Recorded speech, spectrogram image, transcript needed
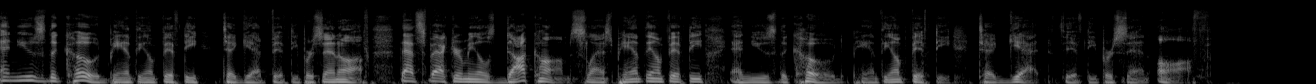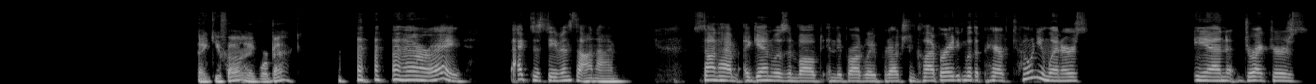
and use the code pantheon50 to get 50% off. That's factormeals.com slash pantheon50 and use the code pantheon50 to get 50% off. Thank you, five. We're back. All right. Back to Stephen Sondheim. Sondheim again was involved in the Broadway production, collaborating with a pair of Tony winners and directors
